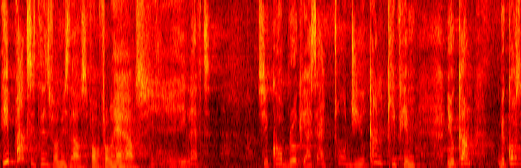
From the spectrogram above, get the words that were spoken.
He packs his things from his house, from, from her house. He, left. She called Brokey. I said, I told you, you can't keep him. You can't, because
